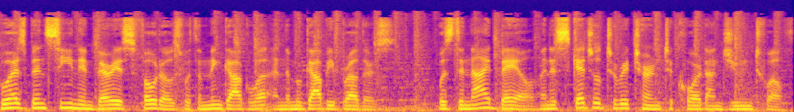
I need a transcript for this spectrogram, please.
who has been seen in various photos with the Mnangagwa and the Mugabe brothers, was denied bail and is scheduled to return to court on June 12.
